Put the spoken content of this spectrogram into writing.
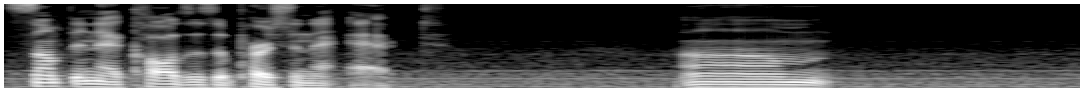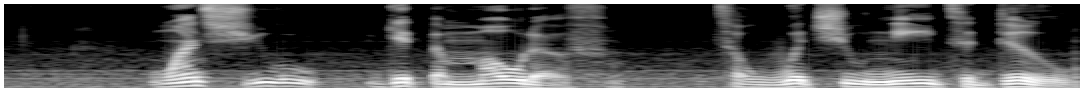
something that causes a person to act. Um, once you get the motive to what you need to do,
